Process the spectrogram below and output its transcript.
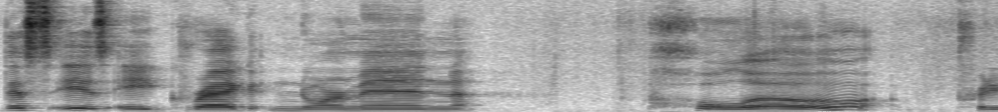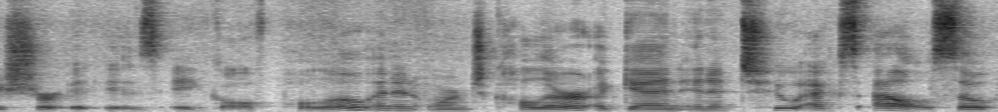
This is a Greg Norman polo. Pretty sure it is a golf polo in an orange color, again in a 2XL. So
